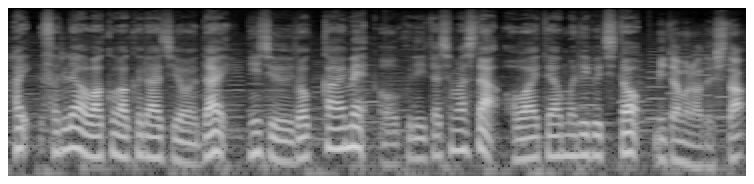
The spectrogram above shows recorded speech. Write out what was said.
はい。それではワクワクラジオ第26回目お送りいたしました。お相手は森口と三田村でした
